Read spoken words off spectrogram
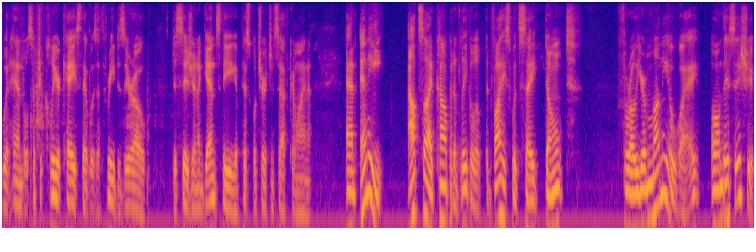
would handle such a clear case that was a three to zero decision against the Episcopal Church in South Carolina, and any outside competent legal advice would say don't throw your money away on this issue.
